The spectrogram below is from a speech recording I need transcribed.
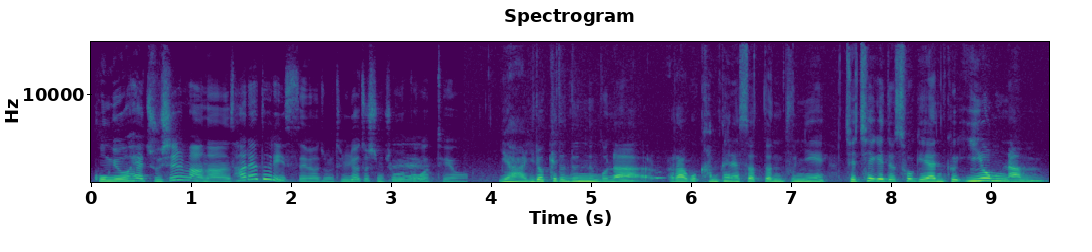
공유해 주실 만한 사례들이 있으면 좀 들려주시면 좋을 것 같아요. 야 이렇게도 늦는구나 라고 감탄했었던 분이 제 책에도 소개한 그 이용남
